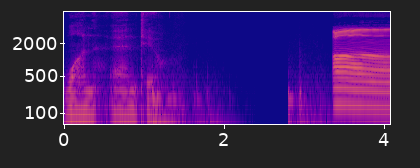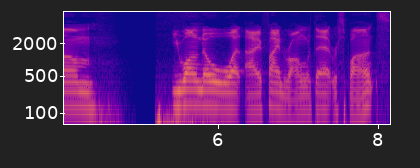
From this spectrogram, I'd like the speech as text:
one, and two. Um, you want to know what I find wrong with that response?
